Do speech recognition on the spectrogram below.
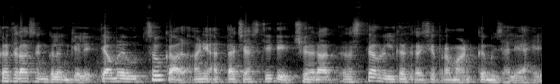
कचरा संकलन केले. त्यामुळे उत्सव काळ आणि आताच्या स्थितीत शहरात रस्त्यावरील कचऱ्याचे प्रमाण कमी झाले आहे.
